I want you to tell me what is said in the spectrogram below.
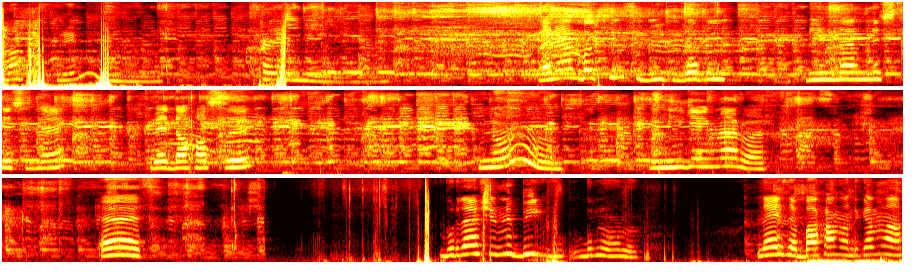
Ne yapayım? Premium mu? Premium? Ben hemen bakayım şu Big Bob'un bilmem ne ve dahası oğlum? Ve mini game'ler var. Evet. Burada şimdi big bu ne oğlum? Neyse bakamadık ama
